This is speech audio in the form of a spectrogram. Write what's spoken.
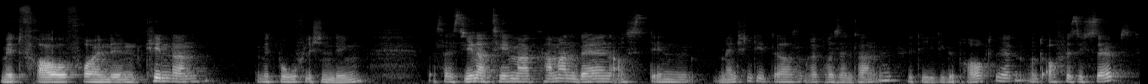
mit Frau, Freundin, Kindern, mit beruflichen Dingen. Das heißt, je nach Thema kann man wählen aus den Menschen, die da sind, Repräsentanten, für die, die gebraucht werden und auch für sich selbst,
